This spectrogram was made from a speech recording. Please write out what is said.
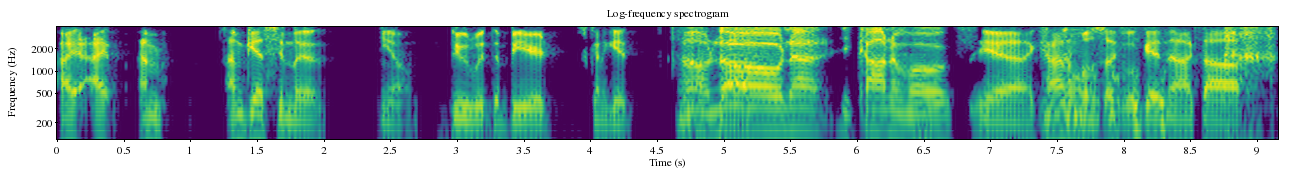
I, I I'm I'm guessing the you know dude with the beard is going to get Oh no, off. not Economos. Yeah, Economos like will get knocked off.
